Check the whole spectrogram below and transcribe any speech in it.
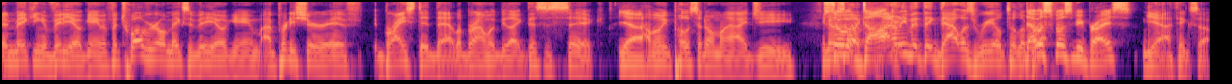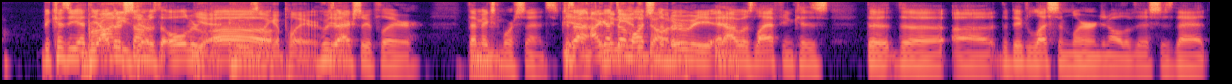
in making a video game. If a 12 year old makes a video game, I'm pretty sure if Bryce did that, LeBron would be like, "This is sick. Yeah. I'm gonna post it on my IG." You know, So so, like, Don- I don't even think that was real to LeBron. That was supposed to be Bryce yeah, I think so. because he had the other son the- was the older. yeah, oh, who's like a player, Who's yeah. Actually a player. That makes more sense because Yeah, I, I got done watching the, movie and Yeah. I was laughing because the the uh, the big lesson learned in all of this is that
